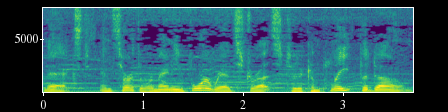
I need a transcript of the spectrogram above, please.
Next, insert the remaining four red struts to complete the dome.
